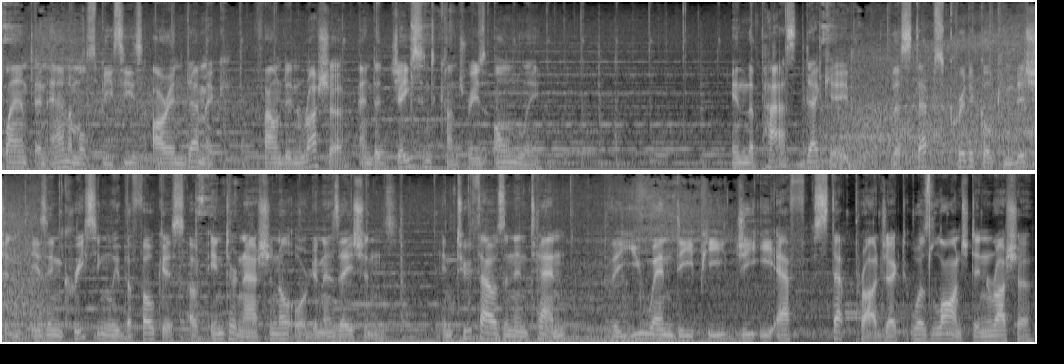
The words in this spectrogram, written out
plant and animal species are endemic, found in Russia and adjacent countries only. In the past decade, the steppe's critical condition is increasingly the focus of international organizations. In 2010, the UNDP GEF STEPPE project was launched in Russia,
